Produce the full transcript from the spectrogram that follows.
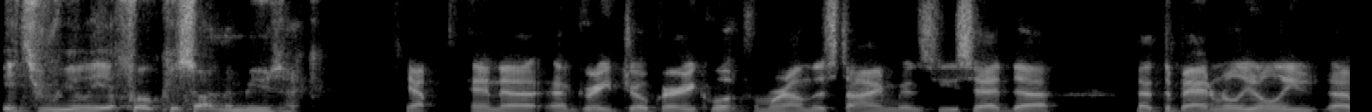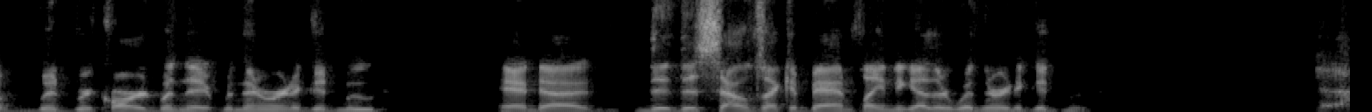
it's really a focus on the music. Yep. And uh, a great Joe Perry quote from around this time is he said uh, that the band really only uh, would record when they when they were in a good mood, and uh, th- this sounds like a band playing together when they're in a good mood. Yeah.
